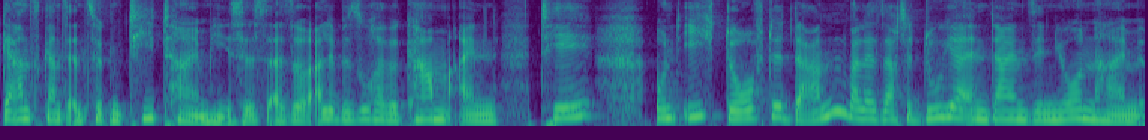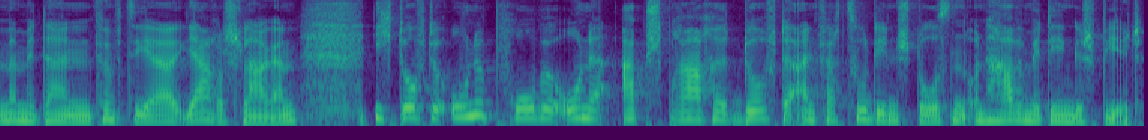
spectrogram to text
ganz, ganz entzückend. Tea Time hieß es. Also alle Besucher bekamen einen Tee und ich durfte dann, weil er sagte, du ja in deinem Seniorenheim immer mit deinen 50er-Jahre-Schlagern, ich durfte ohne Probe, ohne Absprache, durfte einfach zu denen stoßen und habe mit denen gespielt.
